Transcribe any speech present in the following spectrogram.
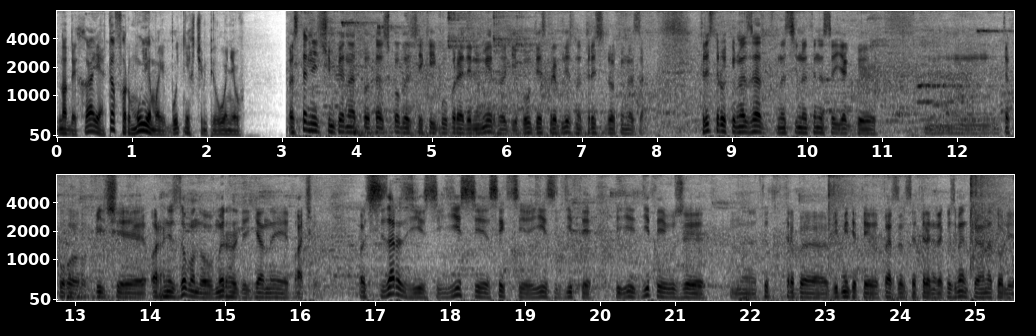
надихає та формує майбутніх чемпіонів. Останній чемпіонат Полтавської області, який був проведений в Миргороді, був десь приблизно 30 років назад. 30 років назад настільного тенісу якби такого більш організованого в Миргороді я не бачив. Ось зараз є, є секція, є діти, є діти вже тут треба відмітити перш за все тренера Кузьменка Анатолія,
